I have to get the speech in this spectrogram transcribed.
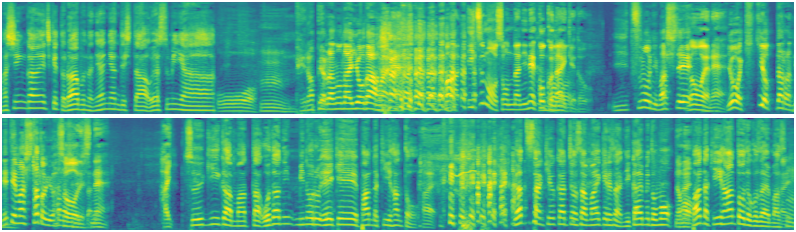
マシンガンエチケットラーブなニャンニャンでした。おやすみにゃー。おー。うん。ペラペラの内容だ。お前ね。まあ、いつもそんなにね、濃くないけど。いつもに増して、そうやね。要は聞きよったら寝てましたという話でした、ねそうです。ね。はい。次がまた、小田に実る AKA パンダキーハント。はい。ガッツさん、旧館長さん、マイケルさん、2回目どうも。どうもパンダキーハントでございます。はい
